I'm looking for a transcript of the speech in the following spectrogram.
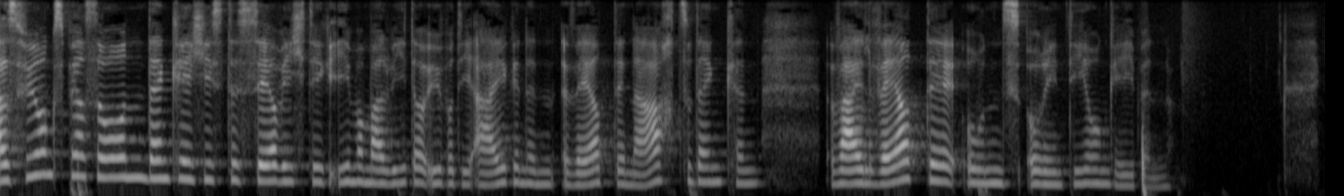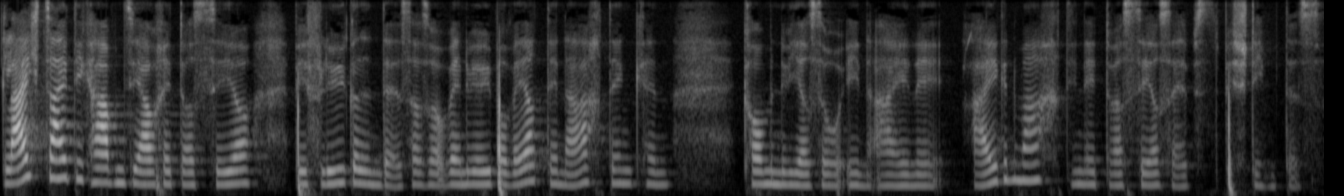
Als Führungsperson denke ich, ist es sehr wichtig, immer mal wieder über die eigenen Werte nachzudenken, weil Werte uns Orientierung geben. Gleichzeitig haben sie auch etwas sehr Beflügelndes. Also wenn wir über Werte nachdenken, kommen wir so in eine Eigenmacht, in etwas sehr Selbstbestimmtes.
